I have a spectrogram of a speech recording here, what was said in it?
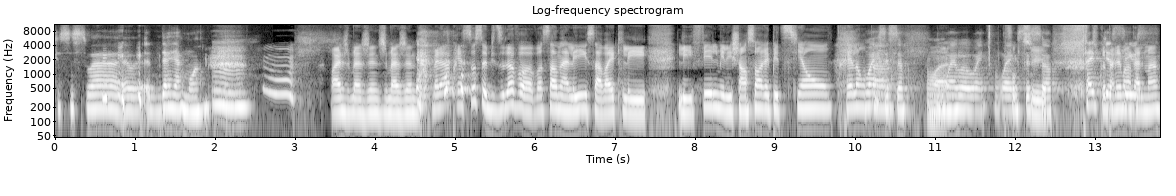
que ce soit euh, derrière moi. Mm. Ouais, j'imagine, j'imagine. Mais là, après ça, ce bidou-là va, va s'en aller. Ça va être les, les films et les chansons à répétition très longtemps. Ouais, c'est ça. Ouais. Ouais, ouais, ouais. ouais, Faut que c'est tu- ça. Peut-être que préparer c'est mentalement.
